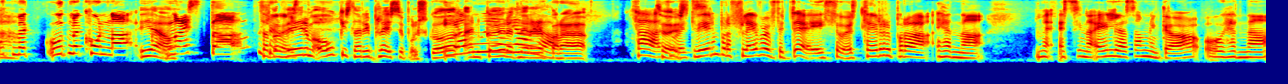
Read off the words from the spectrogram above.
út með, út með kuna Já. næsta Það er bara, við erum ógíslega replaceable sko, Já, en já, eru bara, það, þú veist, við erum bara flavor of the day þú veist, þeir eru bara hérna með sína eiliga samninga og hérna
